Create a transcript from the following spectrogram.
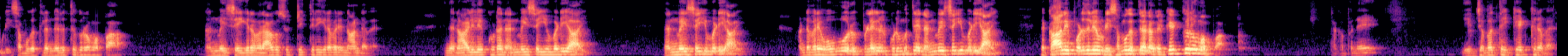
உடைய சமூகத்தில் நிறுத்துகிறோம் அப்பா. நன்மை செய்கிறவராக சுற்றி திரிகிறவர் என் ஆண்டவர். இந்த நாளிலே கூட நன்மை செய்யும்படியாய் நன்மை செய்யும்படியாய். அண்டவரை ஒவ்வொரு பிள்ளைகள் குடும்பத்திலே நன்மை செய்யும்படியாய். இந்த காலை பொழுதிலே உடைய சமூகத்தில் நாங்கள் கேட்கிறோம் அப்பா. தகப்பனே நீர் ஜெபத்தை கேட்கிறவர்.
